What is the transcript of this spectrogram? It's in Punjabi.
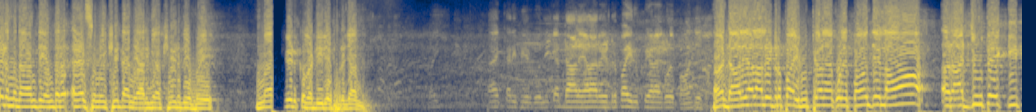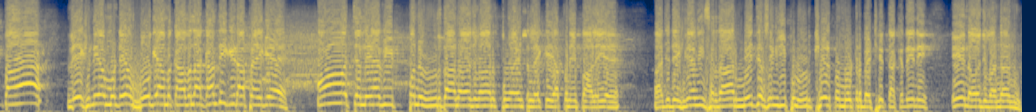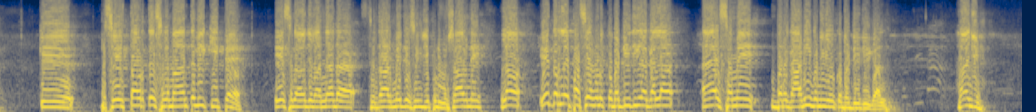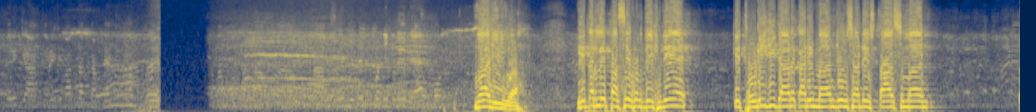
ਖੇਡ ਮੈਦਾਨ ਦੇ ਅੰਦਰ ਇਸ ਸਮੇਂ ਖੇਡਾਂ ਨਿਆਰੀਆਂ ਖੇਡਦੇ ਹੋਏ ਮਾਂ ਖੇਡ ਕਬੱਡੀ ਦੇ ਫਰਜ਼ੰਦ। ਇੱਕ ਵਾਰੀ ਫੇਰ ਬੋਲੀ ਕਿ ਡਾਲੇ ਵਾਲਾ ਰੇਡਰ ਭਾਈ ਰੁਪਏ ਵਾਲਿਆਂ ਕੋਲੇ ਪਹੁੰਚੇ। ਹਾਂ ਡਾਲੇ ਵਾਲਾ ਲੀਡਰ ਭਾਈ ਰੂਪੇ ਵਾਲਿਆਂ ਕੋਲੇ ਪਹੁੰਚੇ। ਲਾ ਰਾਜੂ ਤੇ ਕੀਤਾ। ਵੇਖਦੇ ਆ ਮੁੰਡਿਓ ਹੋ ਗਿਆ ਮੁਕਾਬਲਾ ਗਾਂਧੀ ਕੀੜਾ ਪੈ ਗਿਆ ਆ ਚੱਲਿਆ ਵੀ ਭਨੂਰ ਦਾ ਨੌਜਵਾਨ ਪੁਆਇੰਟ ਲੈ ਕੇ ਆਪਣੇ ਪਾਲੇ ਹੈ। ਅੱਜ ਦੇਖਦੇ ਆ ਵੀ ਸਰਦਾਰ ਮੇਜਰ ਸਿੰਘ ਜੀ ਭਨੂਰ ਖੇਡ ਪ੍ਰਮੋਟਰ ਬੈਠੇ ਤੱਕਦੇ ਨੇ ਇਹ ਨੌਜਵਾਨਾਂ ਨੂੰ ਕਿ ਵਿਸ਼ੇਸ਼ ਤੌਰ ਤੇ ਸਨਮਾਨਿਤ ਵੀ ਕੀਤਾ ਇਸ ਨੌਜਵਾਨਾਂ ਦਾ ਸਰਦਾਰ ਮੇਜਰ ਸਿੰਘ ਜੀ ਭਨੂਰ ਸਾਹਿਬ ਨੇ। ਲਓ ਇਧਰਲੇ ਪਾਸੇ ਹੁਣ ਕਬੱਡੀ ਦੀਆਂ ਗੱਲਾਂ। ਇਸ ਸਮੇਂ ਬਰਗਾੜੀ ਬਣੀ ਹੋ ਕਬੱਡੀ ਦੀ ਗੱਲ। ਹਾਂਜੀ। ਵਾਹ ਜੀ ਵਾਹ। ਇਧਰਲੇ ਪਾਸੇ ਹੁਣ ਦੇਖਦੇ ਆ ਕਿ ਥੋੜੀ ਜੀ ਜਾਣਕਾਰੀ ਮਾਨਯੋਗ ਸਾਡੇ ਉਸਤਾਦ ਸਮਾਨ।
